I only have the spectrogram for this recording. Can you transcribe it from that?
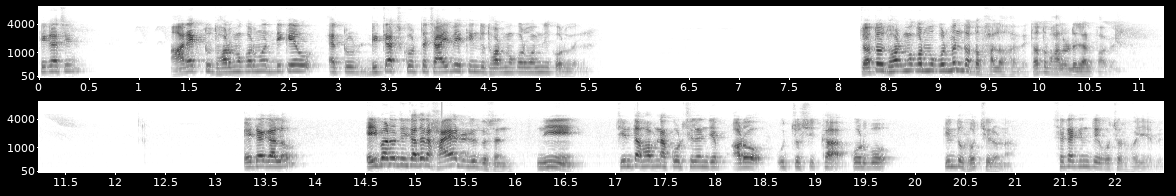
ঠিক আছে? আর একটু ধর্মকর্মের দিকেও একটু ডিটাচ করতে চাইবে, কিন্তু ধর্মকর্ম আপনি করবেন। যত ধর্মকর্ম করবেন, তত ভালো হবে, তত ভালো রেজাল্ট পাবেন। এটা গেল। এইবার হচ্ছে যাদের হায়ার এডুকেশন নিয়ে চিন্তা ভাবনা করছিলেন যে আরও উচ্চশিক্ষা করব, কিন্তু হচ্ছিল না, সেটা কিন্তু এবছর হয়ে যাবে।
